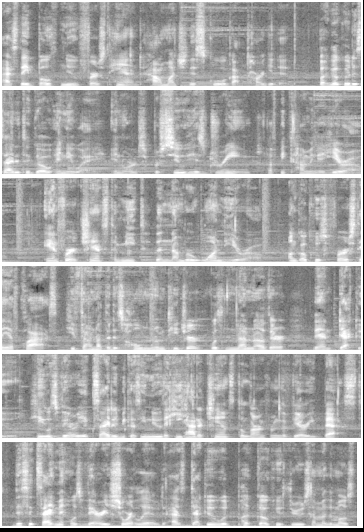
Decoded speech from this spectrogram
as they both knew firsthand how much this school got targeted. But Goku decided to go anyway in order to pursue his dream of becoming a hero, and for a chance to meet the number one hero. On Goku's first day of class, he found out that his homeroom teacher was none other than Deku. He was very excited because he knew that he had a chance to learn from the very best. This excitement was very short-lived as Deku would put Goku through some of the most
